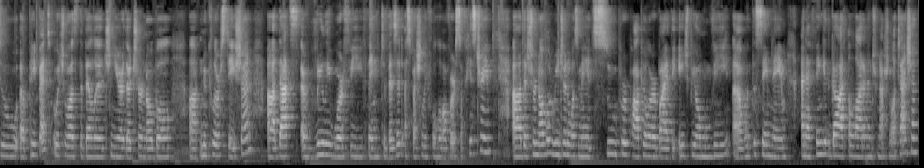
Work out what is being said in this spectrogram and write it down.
to uh, Pripyat, which was the village near the Chernobyl uh, nuclear station. Uh, that's a really worthy thing to visit, especially for lovers of history. Uh, the Chernobyl region was made super popular by the HBO movie uh, with the same name, and I think it got a lot of international attention.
